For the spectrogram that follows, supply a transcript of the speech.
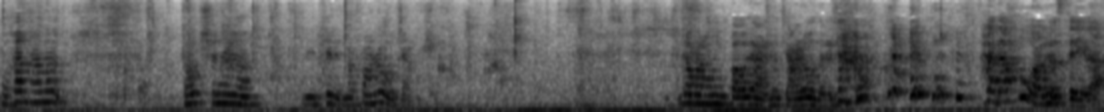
我看他们都吃那个，里这里面放肉这样吃。要不然我给你包点儿，然后加肉的这儿，还带后往里头塞了。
